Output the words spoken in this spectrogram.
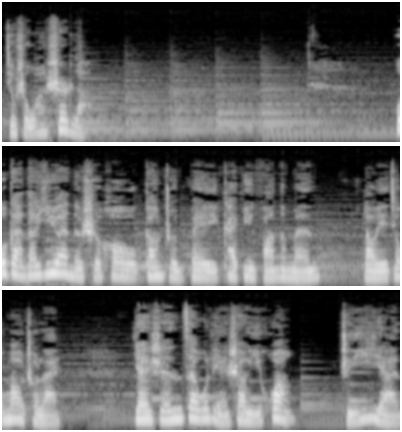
就是忘事儿了。我赶到医院的时候，刚准备开病房的门，老爷就冒出来，眼神在我脸上一晃，只一眼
